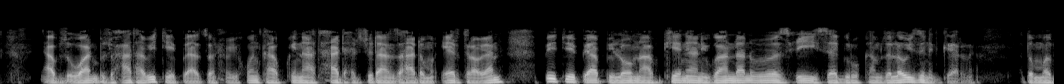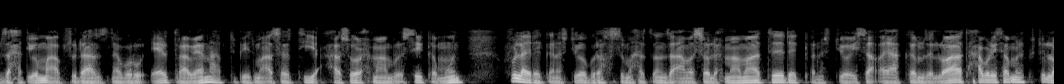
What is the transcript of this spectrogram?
ኣብዚ እዋን ብዙሓት ኣብ ኢትዮጵያ ዝጸንሑ ይኹን ካብ ኲናት ሓድሕድ ሱዳን ዝሃደሙ ኤርትራውያን ብኢትዮጵያ ኣቢሎም ናብ ኬንያን ዩጋንዳን ብበዝሒ ይሰግሩ ከምዘለዉ'ዩ ዝንገር። እቶም መብዛሕቲኦም ኣብ ሱዳን ዝነበሩ ኤርትራውያን ኣብቲ ቤት ማእሰርቲ ዓሶ፣ ሕማም ርእሲ ከምኡ'ውን ብፍላይ ደቂ ኣንስትዮ ብረኽሲ ማህጸን ዝኣመሰሉ ሕማማት ደቂ ኣንስትዮ ይሳቐያ ከም ዘለዋ እቲ ሓበሬታ ኣመልኪቱ ኣሎ።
